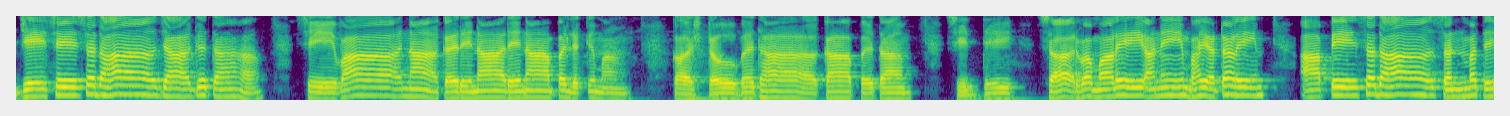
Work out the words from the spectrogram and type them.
જે છે સદા જાગતા સેવાના કરનારના પલકમાં કષ્ટો બધા કાપતા સિદ્ધિ સર્વ મળે અને ભય ટળે આપે સદા સન્મતે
